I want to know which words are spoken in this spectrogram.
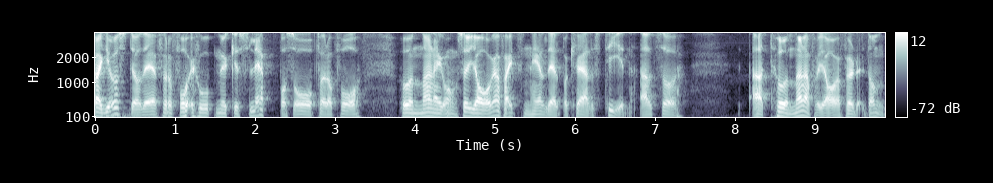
augusti och det, för att få ihop mycket släpp och så, för att få hundarna igång, så jagar jag faktiskt en hel del på kvällstid. Alltså att hundarna får jaga, för de,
